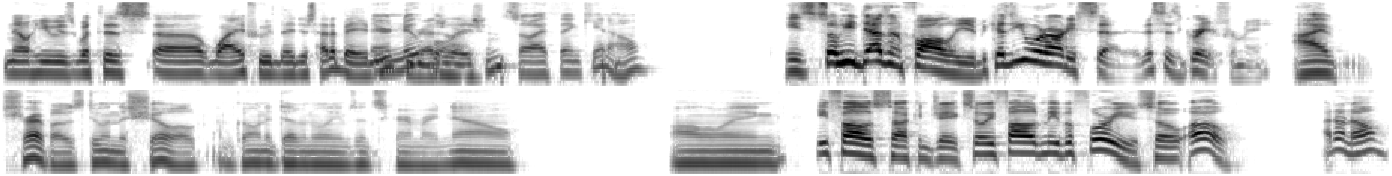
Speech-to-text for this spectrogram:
No, he was with his uh, wife, who they just had a baby. They're newborn. Congratulations. So I think you know, he's. So he doesn't follow you because you had already said it. This is great for me. I Trev, I was doing the show. I'll, I'm going to Devin Williams' Instagram right now. Following, he follows Talking Jake, so he followed me before you. So oh, I don't know.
